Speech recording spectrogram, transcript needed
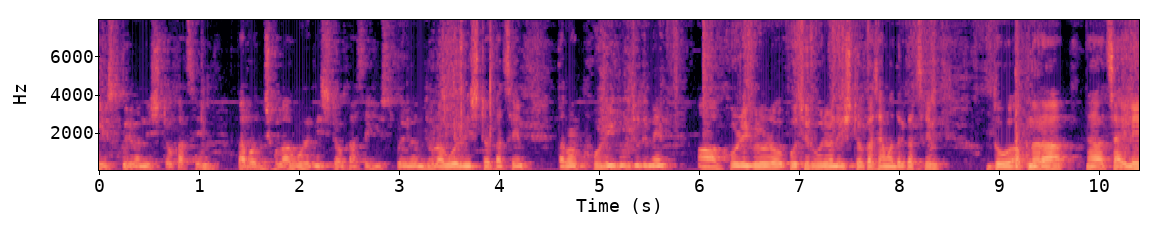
হিউজ পরিমাণ স্টক আছে। তারপর ঝোলা গুড়ের স্টক আছে হিউজ পরিমাণ ঝোলা গুড়ের স্টক আছে। তারপর খড়ি গুড় যদি নেন খড়িগুড়েরও খড়ি গুড়েরও প্রচুর পরিমাণ স্টক আছে আমাদের কাছে। তো আপনারা চাইলে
